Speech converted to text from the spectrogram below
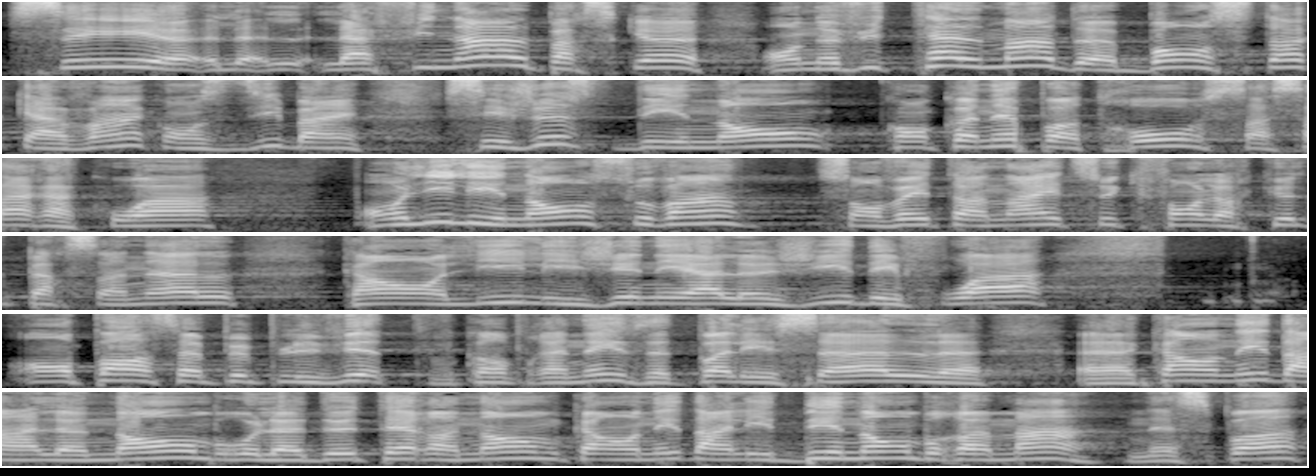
C'est euh, la finale parce qu'on a vu tellement de bons stocks avant qu'on se dit, ben, c'est juste des noms qu'on connaît pas trop, ça sert à quoi? On lit les noms, souvent, si on veut être honnête, ceux qui font leur culte personnel, quand on lit les généalogies, des fois, on passe un peu plus vite, vous comprenez, vous n'êtes pas les seuls. Euh, quand on est dans le nombre ou le deutéronome, quand on est dans les dénombrements, n'est-ce pas?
